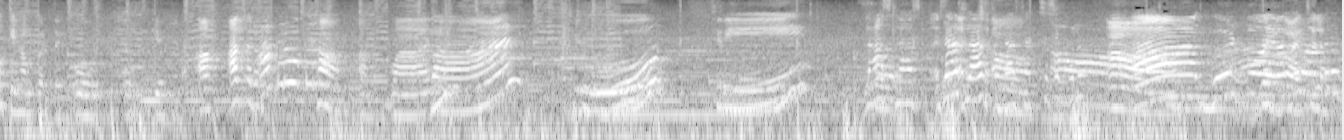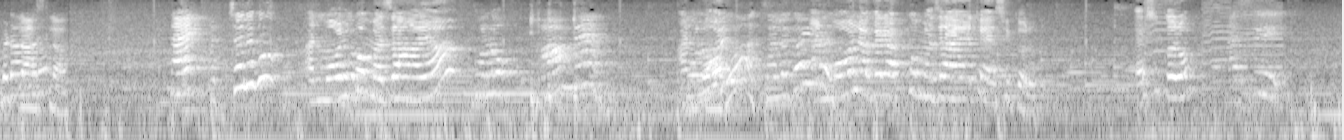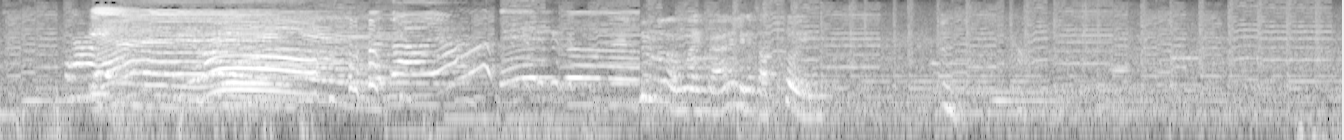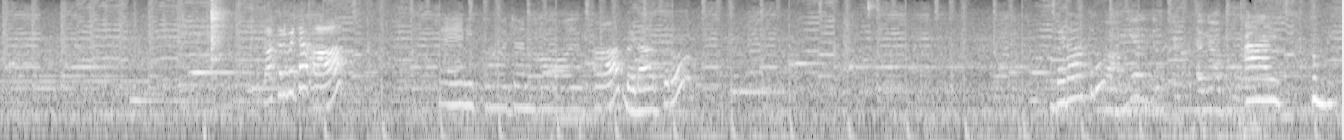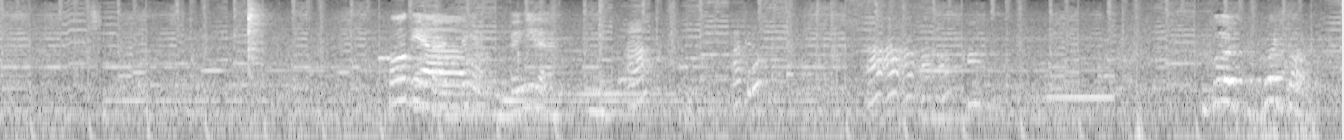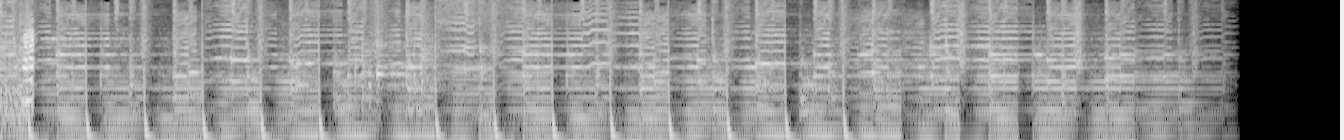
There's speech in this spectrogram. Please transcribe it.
ओके हम करते हैं। ओ ओके आ आ करो। आ करो, आ करो। हाँ हाँ one one two three last last last last last अच्छे से बोलो। हाँ गुड गुड बॉय चलो। बड़ा लास्ट लास्ट अच्छा लगो। अनमोल को मज़ा आया। बोलो। हाँ मैं। अनमोल? अच्छा लगा अनमोल अगर आपको मज़ा आया तो ऐसे करो। ऐसे करो। गुड നന്നായി ഫാനില്ലെങ്കിൽ ചത്തുപോയി क्या करो बेटा आ वेरी गुड अनमोल आ बड़ा करो बड़ा करो आई हो गया आ आ करो आ आ आ आ आ गुड गुड गॉड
